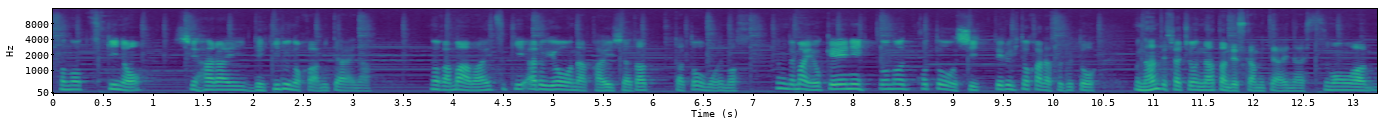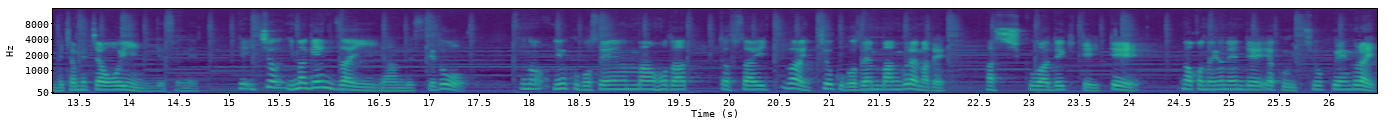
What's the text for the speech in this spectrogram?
その月の支払いできるのかみたいなのが、まあ、毎月あるような会社だったと思います。なのでまあ余計にそのことを知ってる人からすると、なんで社長になったんですかみたいな質問はめちゃめちゃ多いんですよね。で一応今現在なんですけど、その2億5000万ほどあった負債は1億5000万ぐらいまで圧縮はできていて、まあ、この4年で約1億円ぐらい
